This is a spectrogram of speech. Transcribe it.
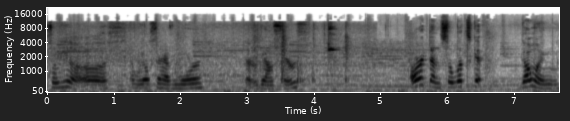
So yeah, uh, and we also have more that are downstairs. Alright then, so let's get going.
